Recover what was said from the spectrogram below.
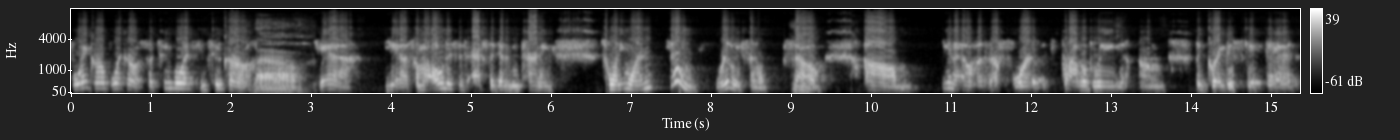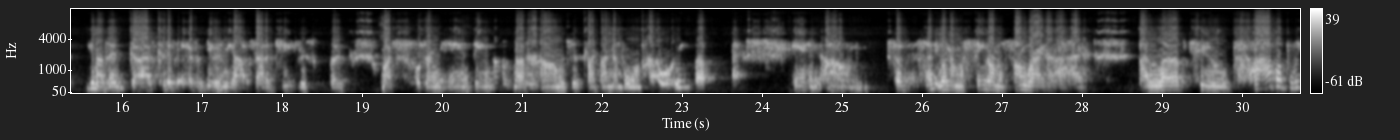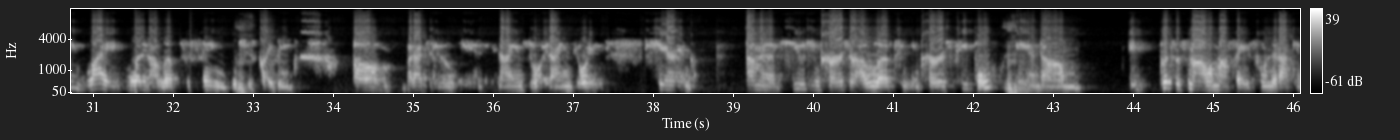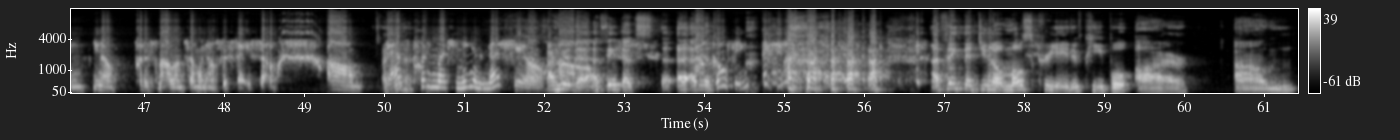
Boy, girl, boy, girl. So two boys and two girls. Wow. Yeah. Yeah. So my oldest is actually going to be turning 21 soon, really soon. So, mm. um, you know, therefore, it's probably um, the greatest gift that, you know, that God could have ever given me outside of Jesus for my children and being a mother, um, which is like my number one priority. But, and um, so when I'm a singer, I'm a songwriter, I I love to probably write more than I love to sing, which mm-hmm. is crazy. Um, but I do, and I enjoy it. I enjoy sharing. I'm a huge encourager. I love to encourage people, mm-hmm. and um, it puts a smile on my face when that I can, you know, put a smile on someone else's face. So um, that's that. pretty much me in a nutshell. I hear um, that. I think that's. Uh, I, am goofy. I think that you know most creative people are, um,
